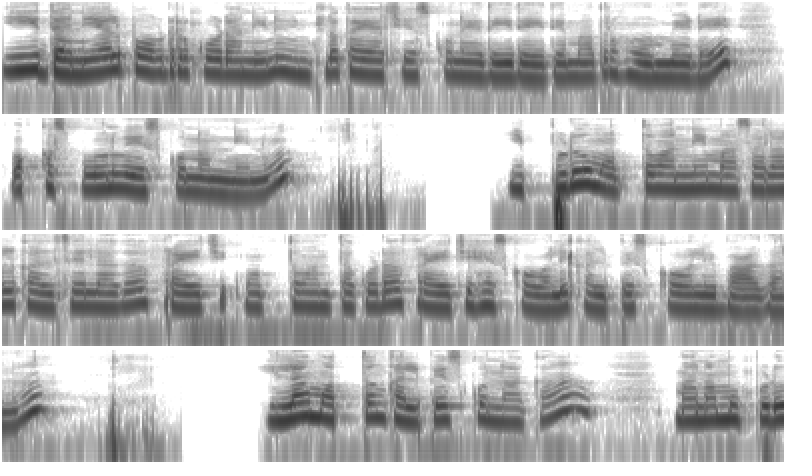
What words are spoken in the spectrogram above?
ఈ ధనియాల పౌడర్ కూడా నేను ఇంట్లో తయారు చేసుకునేది ఇదైతే మాత్రం హోమ్ మేడే ఒక్క స్పూన్ వేసుకున్నాను నేను. ఇప్పుడు మొత్తం అన్ని మసాలాలు కలిసేలాగా ఫ్రై మొత్తం అంతా కూడా ఫ్రై చేసేసుకోవాలి కలిపేసుకోవాలి బాగానా. ఇలా మొత్తం కలిపేసుకున్నాక మనం ఇప్పుడు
